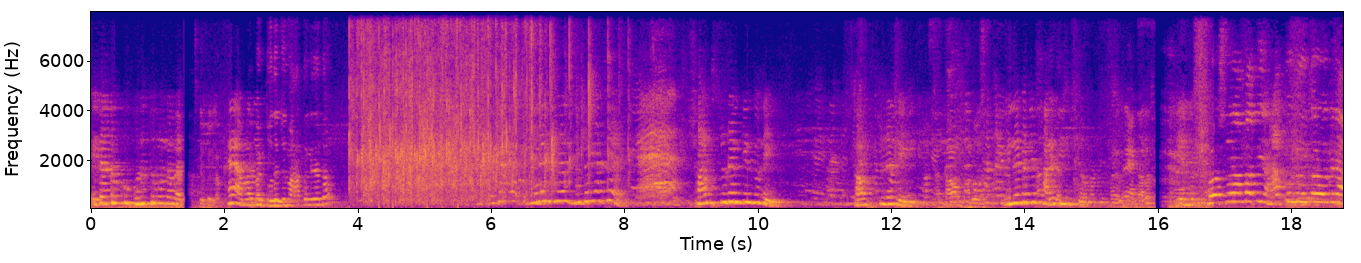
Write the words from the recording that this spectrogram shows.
এটা তো খুব গুরুত্বপূর্ণ ব্যাপার। আজকে পেলাম। হ্যাঁ, আমাদের- তোদের জন্য হাত তালি দে তো। মেল ফিমেল দুটোই আছে? সব স্টুডেন্ট কিন্তু নেই। সব স্টুডেন্ট ইলেভেনে সাড়ে তিনশো আমাদের প্রশ্ন নাম্বার তিন হাত তুলে উত্তর বলবি না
